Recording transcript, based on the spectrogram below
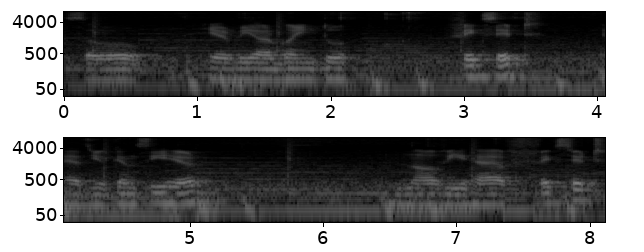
So here we are going to fix it as you can see here now we have fixed it.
